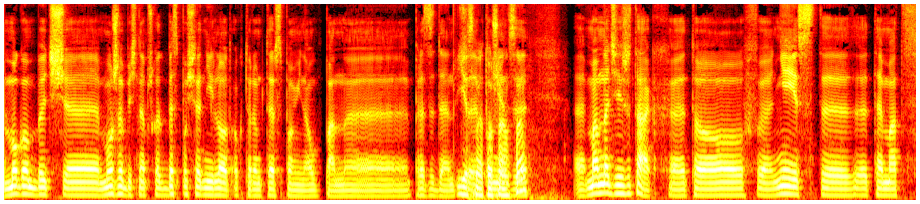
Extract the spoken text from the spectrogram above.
mogą być, może być na przykład bezpośredni lot, o którym też wspominał pan prezydent. Jest na to szansa? E, mam nadzieję, że tak. E, to nie jest e, temat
